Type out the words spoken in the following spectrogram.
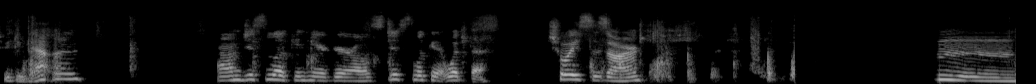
Should we do that one? I'm just looking here, girls. Just looking at what the choices are. Hmm.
